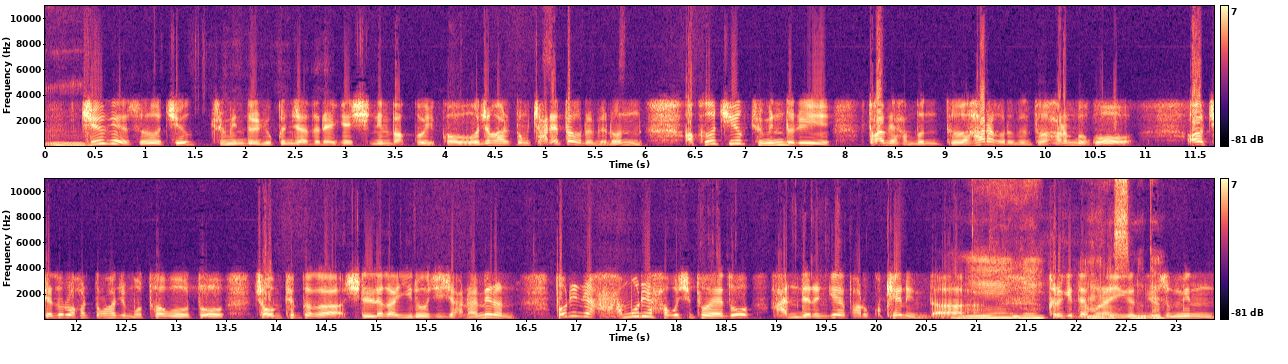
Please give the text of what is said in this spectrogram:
음. 지역에서 지역 주민들 유권자들에게 신임받고 있고 의정 활동 잘했다 그러면은 아 그 지역 주민들이 다음에 한 번 더 하라 그러면 더 하는 거고 아 제대로 활동하지 못하고 또 좋은 평가가 신뢰가 이루어지지 않으면은 본인이 아무리 하고 싶어 해도 안 되는 게 바로 국회의원입니다. 예, 예. 그렇기 때문에 알겠습니다. 이건 유승민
